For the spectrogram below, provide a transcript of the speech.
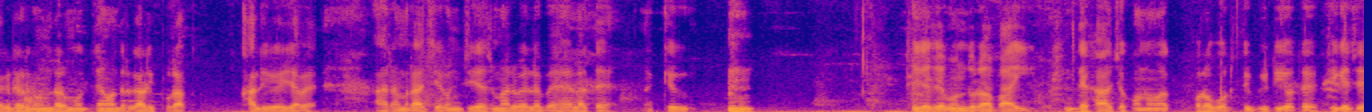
এক দেড় ঘণ্টার মধ্যে আমাদের গাড়ি পুরা খালি হয়ে যাবে। আর আমরা আছি এখন জিএস মার্বেলে বেহেলাতে। কেউ ঠিক আছে বন্ধুরা বাই দেখা হচ্ছে কোনো এক পরবর্তী ভিডিওতে, ঠিক আছে?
